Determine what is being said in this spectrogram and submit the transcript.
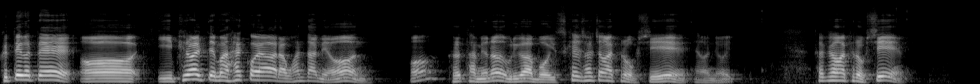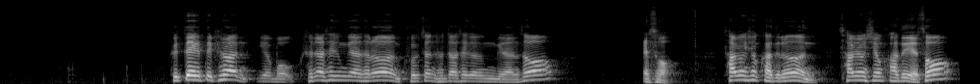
그때그때 어, 이 필요할 때만 할 거야 라고 한다면 어? 그렇다면은 우리가 뭐이 스케줄 설정할 필요 없이 잠깐만요. 설정할 필요 없이 그때 그때 필요한 뭐 전자세금계산서는 구역전 전자세금계산서에서 사명신용카드는 사명신용카드에서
